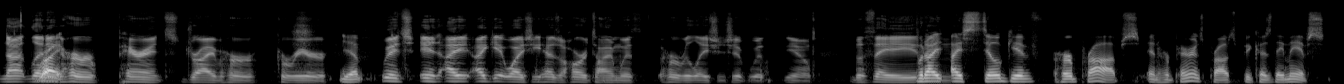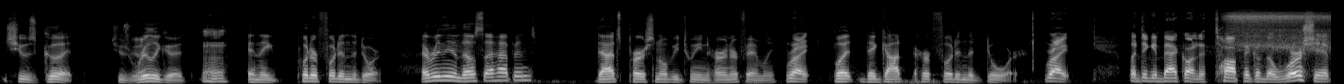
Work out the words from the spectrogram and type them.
not letting Right. her parents drive her career. Yep. Which and I I get why she has a hard time with her relationship with you know the faith. But I, and- I still give her props and her parents props because they may have. She was good. She was Yeah. really good, Mhm. and they put her foot in the door. Everything else that happened, that's personal between her and her family. Right. But they got her foot in the door. Right. But to get back on the topic of the worship,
